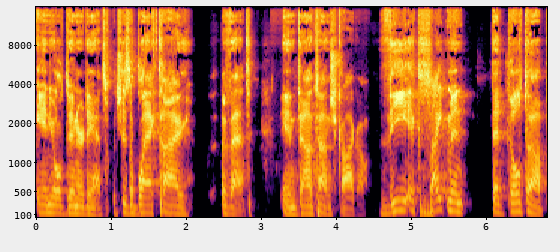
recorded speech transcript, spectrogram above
annual dinner dance, which is a black tie event in downtown Chicago. The excitement that built up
